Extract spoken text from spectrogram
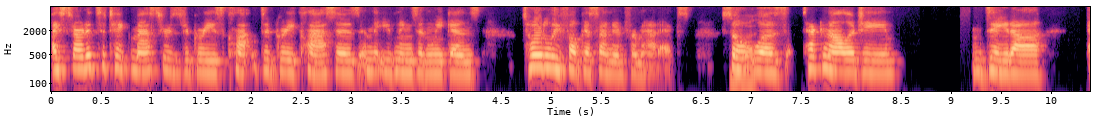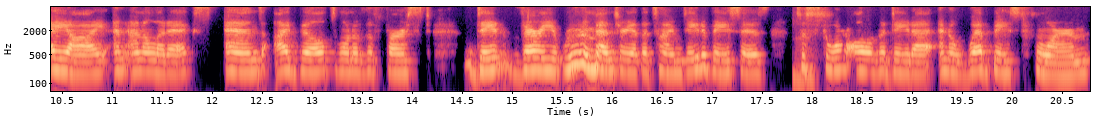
I started to take master's degrees cl- degree classes in the evenings and weekends, totally focused on informatics. So it was technology, data, AI and analytics. And I built one of the first data, very rudimentary at the time databases nice. to store all of the data in a web based form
